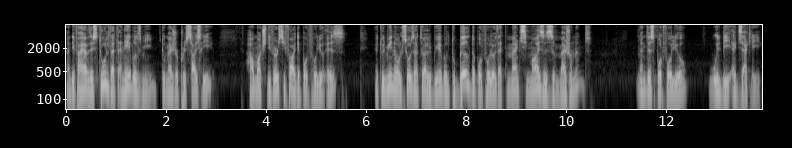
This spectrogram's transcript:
And if I have this tool that enables me to measure precisely how much diversified a portfolio is, it will mean also that I'll be able to build a portfolio that maximizes the measurement, and this portfolio will be exactly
